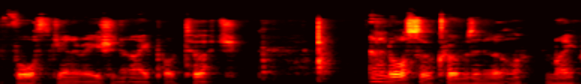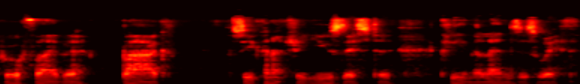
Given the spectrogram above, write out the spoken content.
fourth generation iPod Touch. And it also comes in a little microfiber bag, so you can actually use this to clean the lenses with.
